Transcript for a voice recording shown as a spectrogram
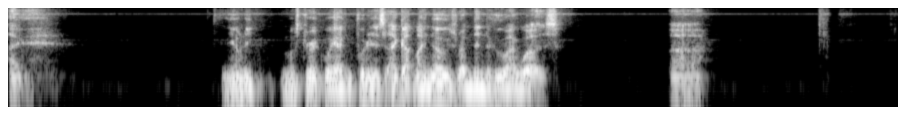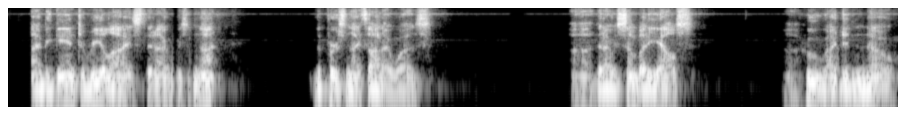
I, the only most direct way I can put it is I got my nose rubbed into who I was. Uh, I began to realize that I was not the person I thought I was, uh, that I was somebody else uh, who I didn't know.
